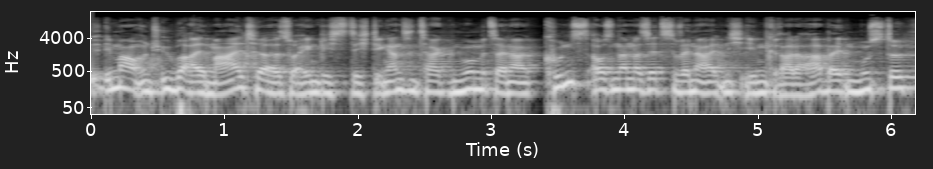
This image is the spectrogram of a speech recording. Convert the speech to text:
immer und überall malte, also eigentlich sich den ganzen Tag nur mit seiner Kunst auseinandersetzte, wenn er halt nicht eben gerade arbeiten musste.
